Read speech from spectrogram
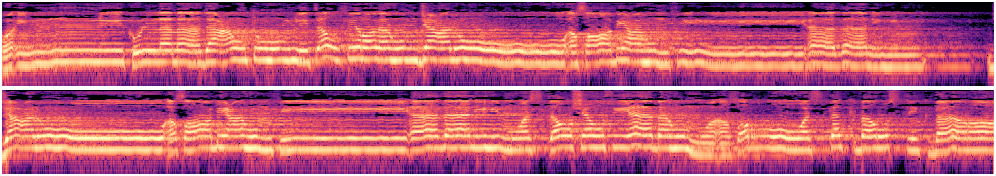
وإني كلما دعوتهم لتغفر لهم جعلوا أصابعهم في آذانهم جعلوا أصابعهم في آذانهم واستغشوا ثيابهم وأصروا واستكبروا استكبارا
